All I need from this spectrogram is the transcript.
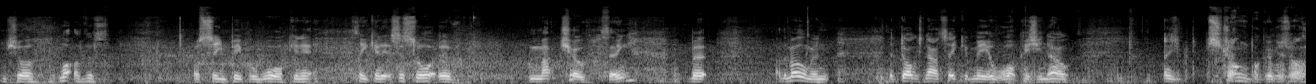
I'm sure a lot of us have seen people walking it, thinking it's a sort of macho thing, but at the moment, the dog's now taking me a walk, as you know, strong bugger as well.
